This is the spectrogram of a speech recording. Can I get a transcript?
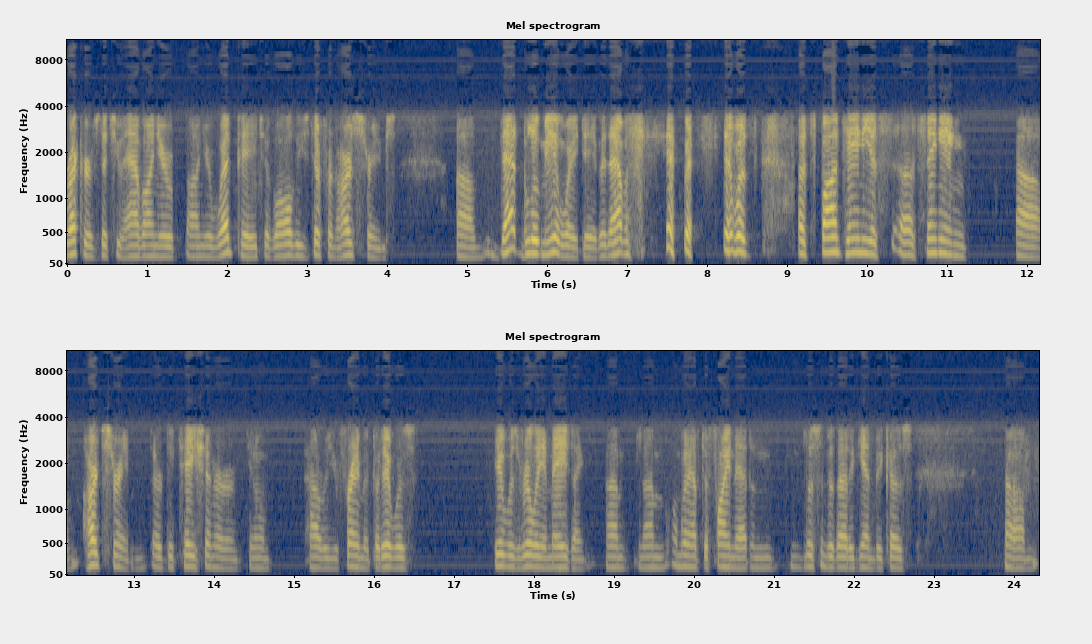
records that you have on your on your web page of all these different heart streams. Um, that blew me away, David. That was it was, a spontaneous uh, singing um, heart stream or dictation or you know however you frame it, but it was it was really amazing. Um, and I'm I'm going to have to find that and listen to that again because um,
